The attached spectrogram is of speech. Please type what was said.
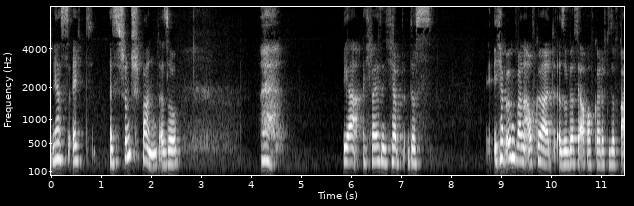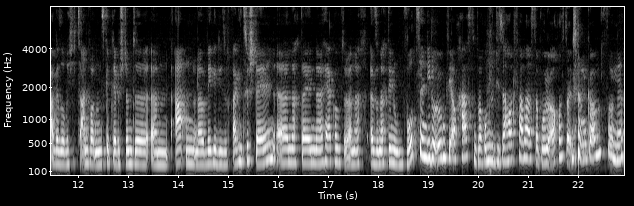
Ja, es ist echt, es ist schon spannend. Also, ja, ich weiß nicht, ich habe das, ich habe irgendwann aufgehört, also du hast ja auch aufgehört, auf diese Frage so richtig zu antworten. Es gibt ja bestimmte ähm, Arten oder Wege, diese Fragen zu stellen, äh, nach deiner Herkunft oder nach, also nach den Wurzeln, die du irgendwie auch hast und warum du diese Hautfarbe hast, obwohl du auch aus Deutschland kommst. So, ne?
